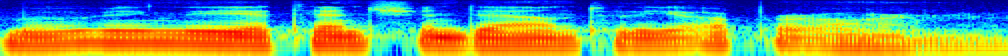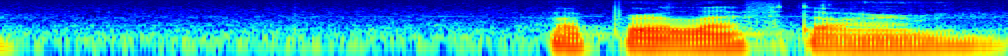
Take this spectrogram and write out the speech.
moving the attention down to the upper arm, upper left arm.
